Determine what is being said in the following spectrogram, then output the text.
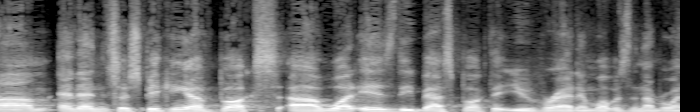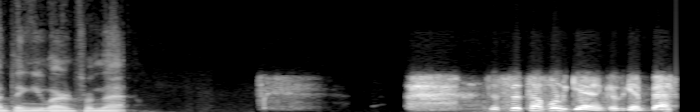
Um, and then, so speaking of books, uh, what is the best book that you've read, and what was the number one thing you learned from that? This is a tough one again because again, best,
